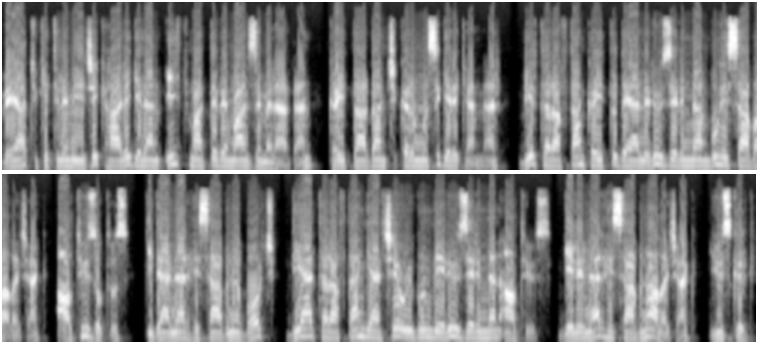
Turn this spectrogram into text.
veya tüketilemeyecek hale gelen ilk madde ve malzemelerden, kayıtlardan çıkarılması gerekenler, bir taraftan kayıtlı değerleri üzerinden bu hesaba alacak, 630, giderler hesabına borç, diğer taraftan gerçeğe uygun değeri üzerinden 600, gelirler hesabına alacak, 140,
